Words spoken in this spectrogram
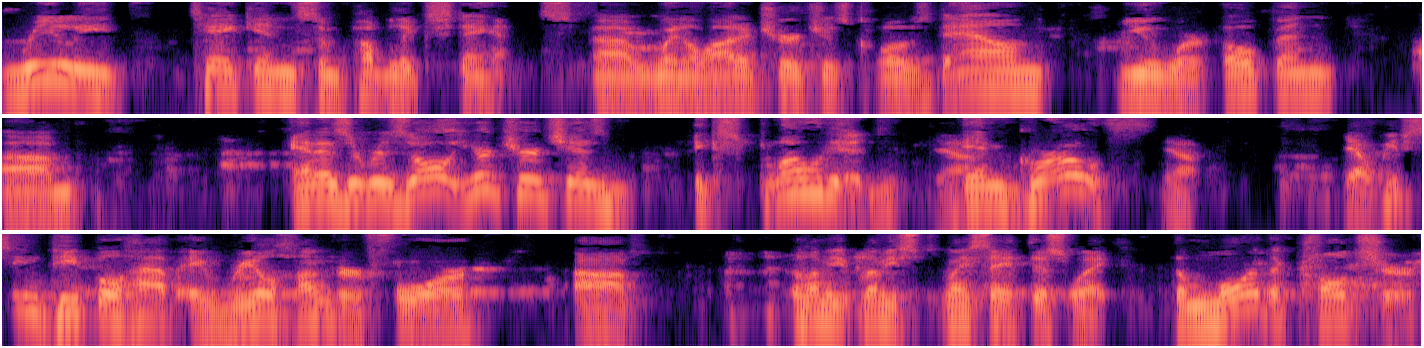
really taken some public stands, uh, when a lot of churches closed down, you were open. Um, and as a result, your church has exploded Yeah. in growth. Yeah. Yeah, we've seen people have a real hunger for. Uh, let me let me let me say it this way: the more the culture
